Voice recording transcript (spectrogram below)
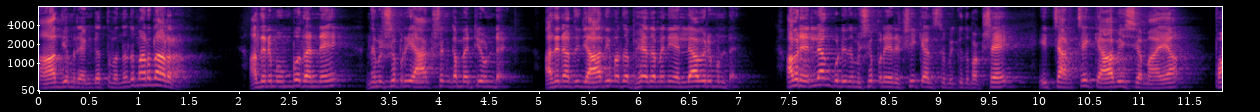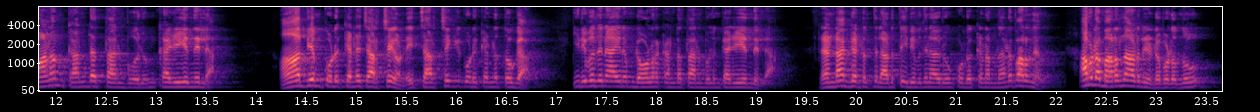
ആദ്യം രംഗത്ത് വന്നത് മറുനാടനാണ്. അതിനു മുമ്പ് തന്നെ നിമിഷപ്രിയ ആക്ഷൻ കമ്മിറ്റി ഉണ്ട്. അതിനകത്ത് ജാതി മതഭേദമനി എല്ലാവരുമുണ്ട്. അവരെല്ലാം കൂടി നിമിഷപ്രിയെ രക്ഷിക്കാൻ ശ്രമിക്കുന്നു. പക്ഷേ ഈ ചർച്ചയ്ക്ക് ആവശ്യമായ പണം കണ്ടെത്താൻ പോലും കഴിയുന്നില്ല. ആദ്യം കൊടുക്കേണ്ട ചർച്ചയുണ്ട്. ഈ ചർച്ചയ്ക്ക് കൊടുക്കേണ്ട തുക ഇരുപതിനായിരം ഡോളർ കണ്ടെത്താൻ പോലും കഴിയുന്നില്ല. രണ്ടാം ഘട്ടത്തിൽ അടുത്ത ഇരുപതിനായിരവും കൊടുക്കണം എന്നാണ് പറഞ്ഞത്. അവിടെ മറുനാടൻ ഇടപെടുന്നു.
